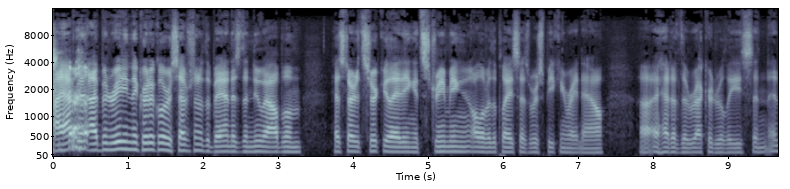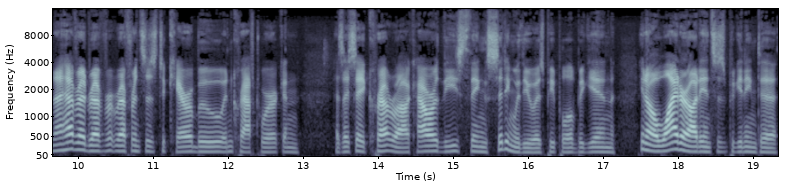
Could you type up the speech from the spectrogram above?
have been I've been reading the critical reception of the band as the new album has started circulating. It's streaming all over the place as we're speaking right now, uh, ahead of the record release. And and I have read refer- references to Caribou and Kraftwerk and as I say, krautrock. How are these things sitting with you as people begin? You know, a wider audience is beginning to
